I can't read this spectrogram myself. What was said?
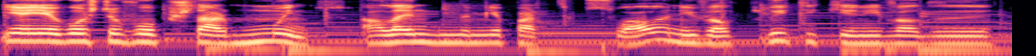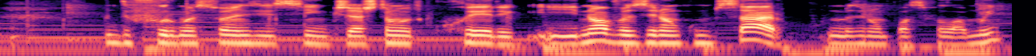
E em agosto eu vou apostar muito, além da minha parte pessoal, a nível político e a nível de, de formações e assim, que já estão a decorrer e, e novas irão começar, mas eu não posso falar muito.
